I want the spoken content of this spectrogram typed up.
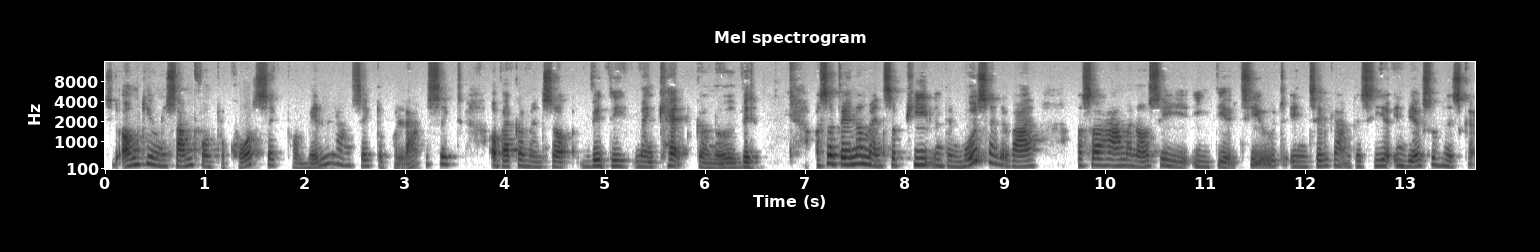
sit omgivende samfund på kort sigt, på mellemlang sigt og på lang sigt, og hvad gør man så ved det, man kan gøre noget ved. Og så vender man så pilen den modsatte vej, og så har man også i, i direktivet en tilgang, der siger, at en virksomhed skal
